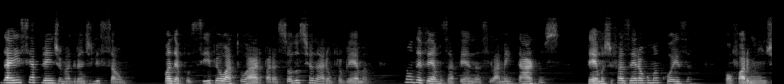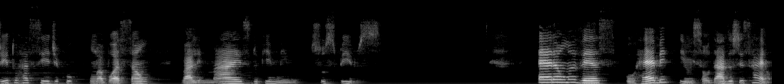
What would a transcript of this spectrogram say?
Daí se aprende uma grande lição. Quando é possível atuar para solucionar um problema, não devemos apenas lamentar-nos, temos de fazer alguma coisa. Conforme um dito racídico, uma boa ação vale mais do que mil suspiros. Era uma vez o Rebe e os soldados de Israel.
